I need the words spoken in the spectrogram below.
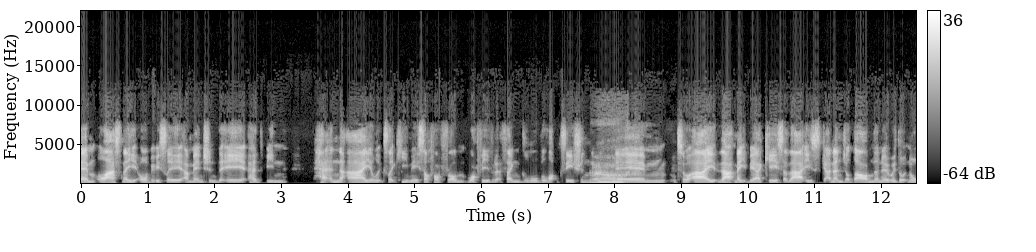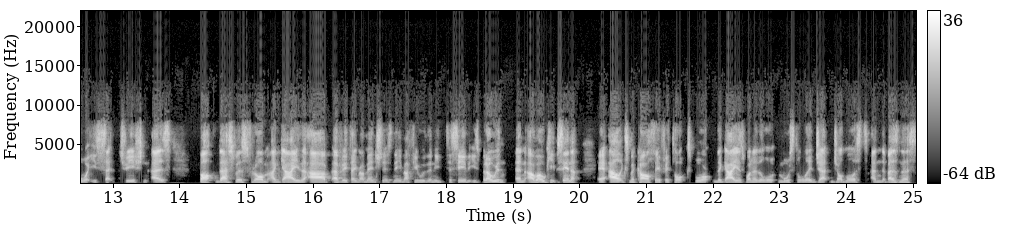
um, last night, obviously, I mentioned that he had been hit in the eye. It looks like he may suffer from our favourite thing, global luxation. Oh. Um, so I that might be a case of that. He's got an injured arm now. We don't know what his situation is. But this was from a guy that I, every time I mention his name, I feel the need to say that he's brilliant, and I will keep saying it. Uh, Alex McCarthy for Talksport. The guy is one of the lo- most legit journalists in the business,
